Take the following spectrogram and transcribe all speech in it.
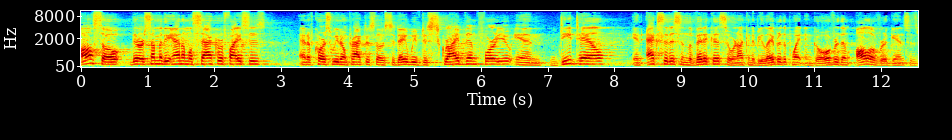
also, there are some of the animal sacrifices, and of course, we don't practice those today. We've described them for you in detail in Exodus and Leviticus, so we're not going to belabor the point and go over them all over again, since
